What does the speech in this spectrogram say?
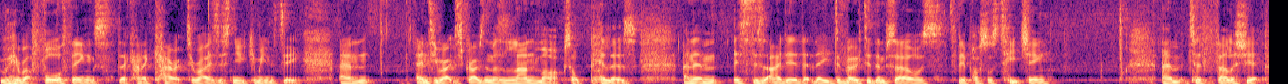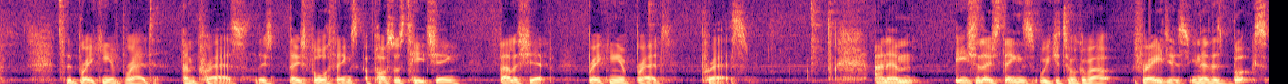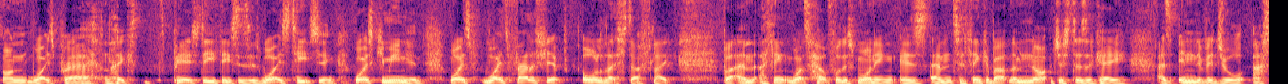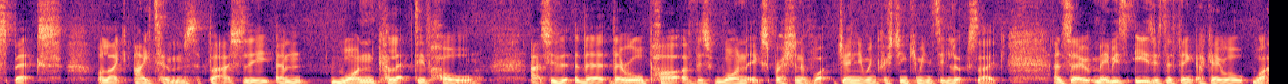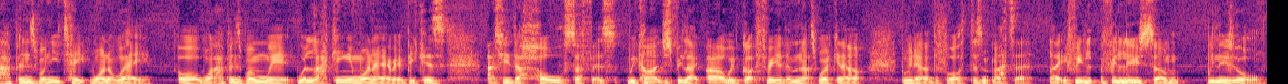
we hear about four things that kind of characterize this new community. Um, N.T. Wright describes them as landmarks or pillars. And um, it's this idea that they devoted themselves to the apostles' teaching, um, to fellowship, to the breaking of bread and prayers. Those, those four things apostles' teaching, fellowship, breaking of bread, prayers. And um, each of those things we could talk about for ages. You know, there's books on what is prayer, like PhD theses, what is teaching, what is communion, what is what is fellowship, all of that stuff. Like, but um, I think what's helpful this morning is um, to think about them not just as okay as individual aspects or like items, but actually um, one collective whole actually they're, they're all part of this one expression of what genuine Christian community looks like. And so maybe it's easier to think, okay, well, what happens when you take one away? Or what happens when we're, we're lacking in one area because actually the whole suffers. We can't just be like, oh, we've got three of them and that's working out, but we don't have the fourth, doesn't matter. Like if we, if we lose some, we lose all.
